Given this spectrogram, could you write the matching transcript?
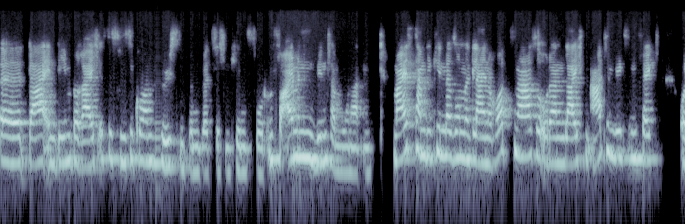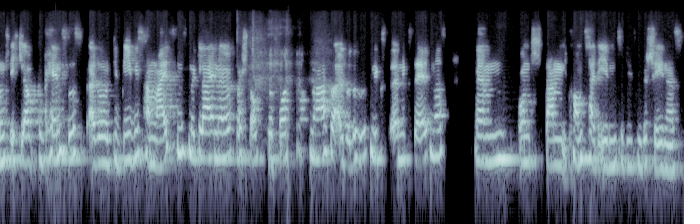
äh, da in dem Bereich ist das Risiko am höchsten für einen plötzlichen Kindstod und vor allem in den Wintermonaten. Meist haben die Kinder so eine kleine Rotznase oder einen leichten Atemwegsinfekt und ich glaube, du kennst es, also die Babys haben meistens eine kleine verstopfte Nase, also das ist nichts äh, nix Seltenes. Ähm, und dann kommt es halt eben zu diesem Geschehnis.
